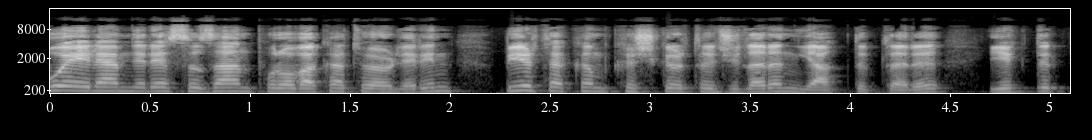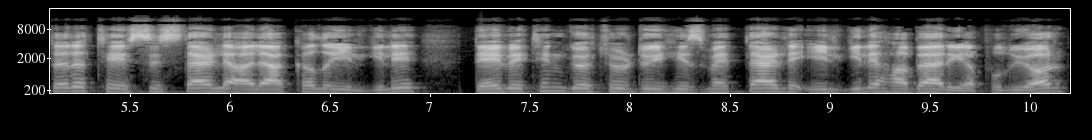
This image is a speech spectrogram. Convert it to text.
bu eylemlere sızan provokatörlerin bir takım kışkırtıcıların yaktıkları, yıktıkları tesislerle alakalı ilgili devletin götürdüğü hizmetlerle ilgili haber yapılıyor,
